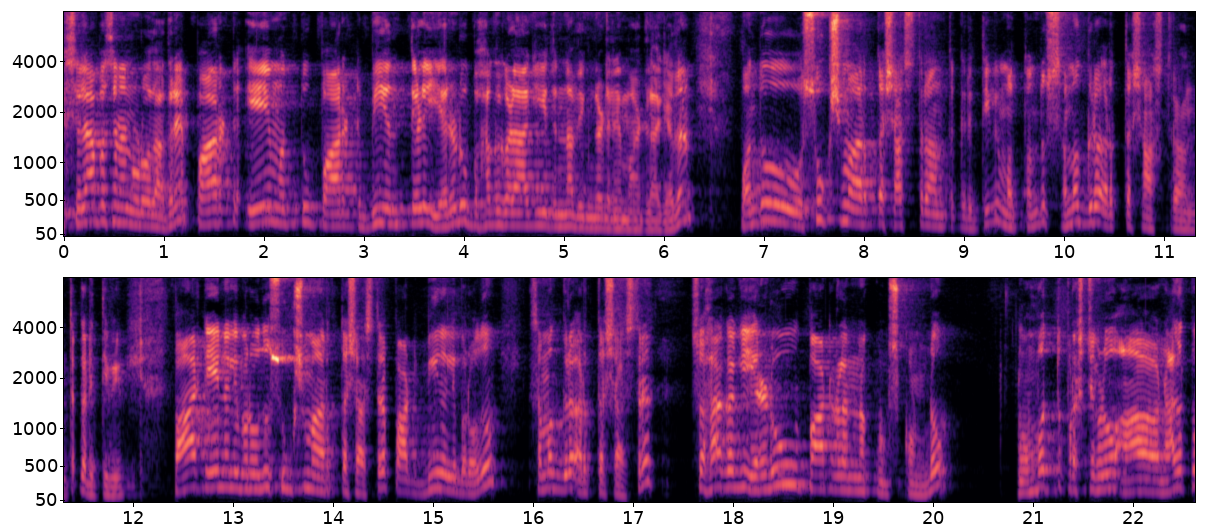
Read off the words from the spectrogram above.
ಸಿಲೆಬಸನ್ನು ನೋಡೋದಾದರೆ ಪಾರ್ಟ್ ಎ ಮತ್ತು ಪಾರ್ಟ್ ಬಿ ಅಂತೇಳಿ ಎರಡು ಭಾಗಗಳಾಗಿ ಇದನ್ನು ವಿಂಗಡಣೆ ಮಾಡಲಾಗ್ಯದ. ಒಂದು ಸೂಕ್ಷ್ಮ ಅರ್ಥಶಾಸ್ತ್ರ ಅಂತ ಕರಿತೀವಿ, ಮತ್ತೊಂದು ಸಮಗ್ರ ಅರ್ಥಶಾಸ್ತ್ರ ಅಂತ ಕರಿತೀವಿ. ಪಾರ್ಟ್ ಎನಲ್ಲಿ ಬರೋದು ಸೂಕ್ಷ್ಮ ಅರ್ಥಶಾಸ್ತ್ರ ಪಾರ್ಟ್ ಬಿನಲ್ಲಿ ಬರೋದು ಸಮಗ್ರ ಅರ್ಥಶಾಸ್ತ್ರ. ಸೊ ಹಾಗಾಗಿ ಎರಡೂ ಪಾಠಗಳನ್ನು ಕೂಡಿಸ್ಕೊಂಡು ಒಂಬತ್ತು ಪ್ರಶ್ನೆಗಳು, ಆ ನಾಲ್ಕು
